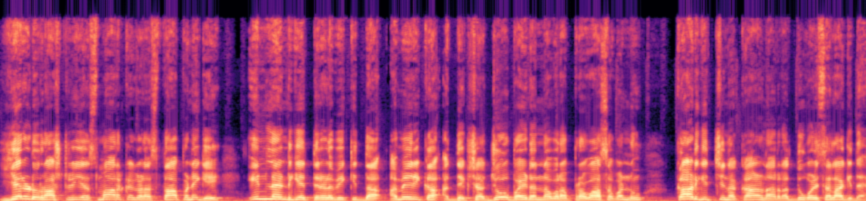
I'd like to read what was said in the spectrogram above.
ಎರಡು ರಾಷ್ಟ್ರೀಯ ಸ್ಮಾರಕಗಳ ಸ್ಥಾಪನೆಗೆ ಇಂಗ್ಲೆಂಡ್ಗೆ ತೆರಳಬೇಕಿದ್ದ ಅಮೆರಿಕ ಅಧ್ಯಕ್ಷ ಜೋ ಬೈಡನ್ ಅವರ ಪ್ರವಾಸವನ್ನು ಕಾಡ್ಗಿಚ್ಚಿನ ಕಾರಣ ರದ್ದುಗೊಳಿಸಲಾಗಿದೆ.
